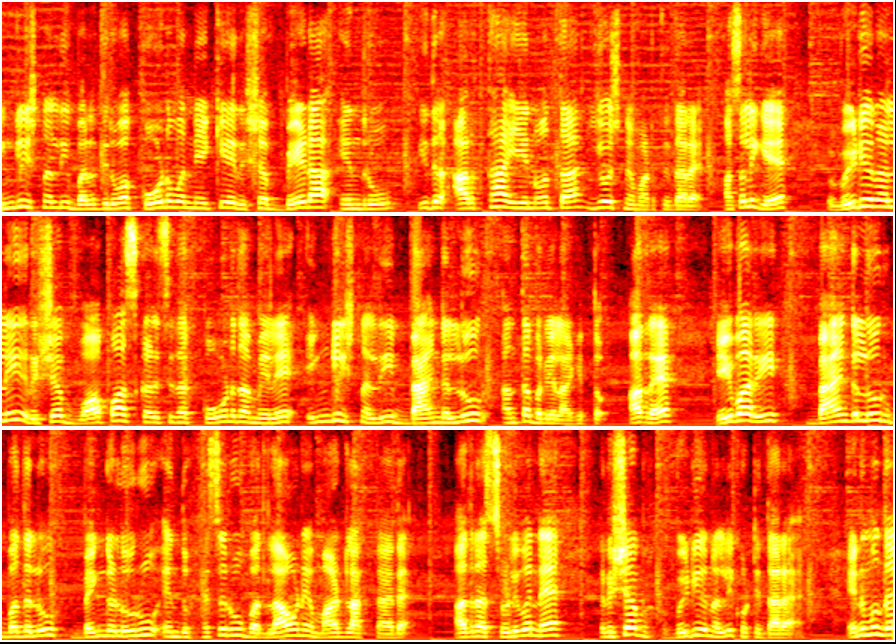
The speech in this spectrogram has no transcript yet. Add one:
ಇಂಗ್ಲಿಷ್ನಲ್ಲಿ ಬರೆದಿರುವ ಕೋಣವನ್ನೇಕೆ ರಿಷಬ್ ಬೇಡ ಎಂದ್ರು ಇದರ ಅರ್ಥ ಏನು ಅಂತ ಯೋಚನೆ ಮಾಡ್ತಿದ್ದಾರೆ. ಅಸಲಿಗೆ ವಿಡಿಯೋನಲ್ಲಿ ರಿಷಬ್ ವಾಪಸ್ ಕಳಿಸಿದ ಕೋಣದ ಮೇಲೆ ಇಂಗ್ಲಿಷ್ನಲ್ಲಿ ಬ್ಯಾಂಗಲೂರ್ ಅಂತ ಬರೆಯಲಾಗಿತ್ತು. ಆದರೆ ಈ ಬಾರಿ ಬ್ಯಾಂಗಲೂರ್ ಬದಲು ಬೆಂಗಳೂರು ಎಂದು ಹೆಸರು ಬದಲಾವಣೆ ಮಾಡಲಾಗ್ತಾ ಇದೆ. ಅದರ ಸುಳಿವನ್ನೇ ರಿಷಬ್ ವಿಡಿಯೋನಲ್ಲಿ ಕೊಟ್ಟಿದ್ದಾರೆ. ಇನ್ನು ಮುಂದೆ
